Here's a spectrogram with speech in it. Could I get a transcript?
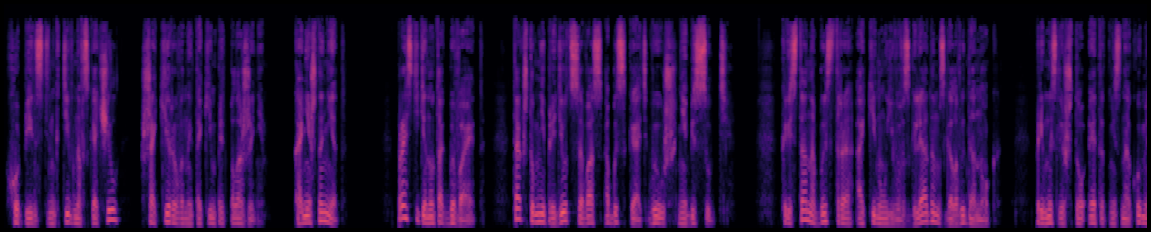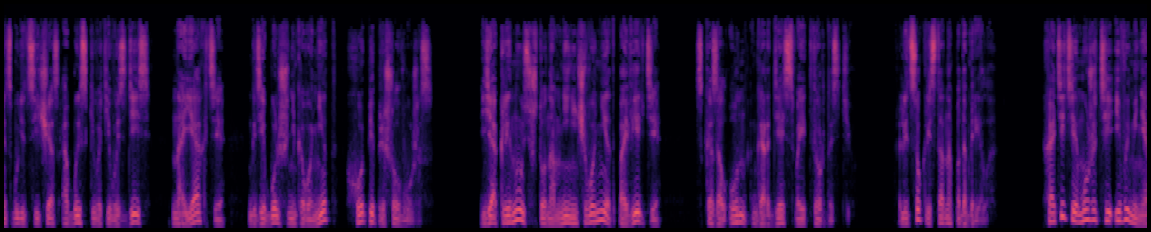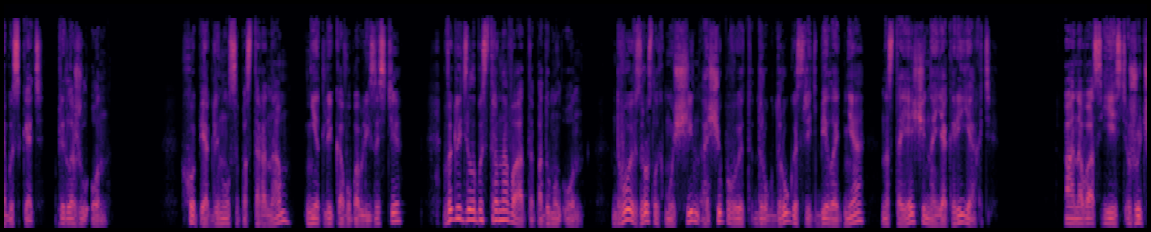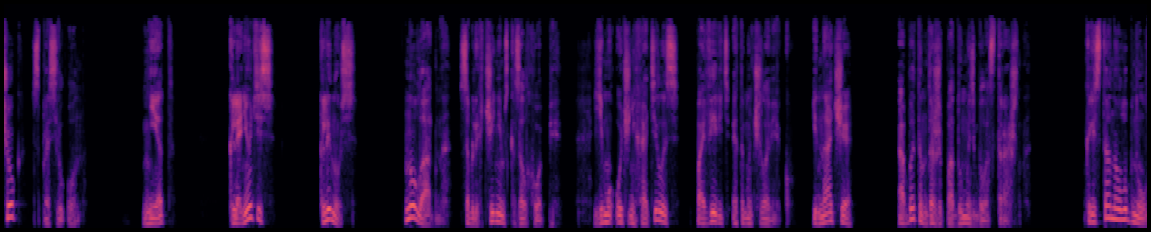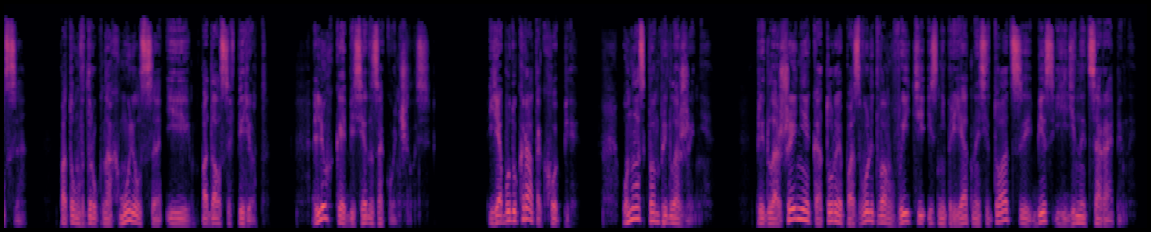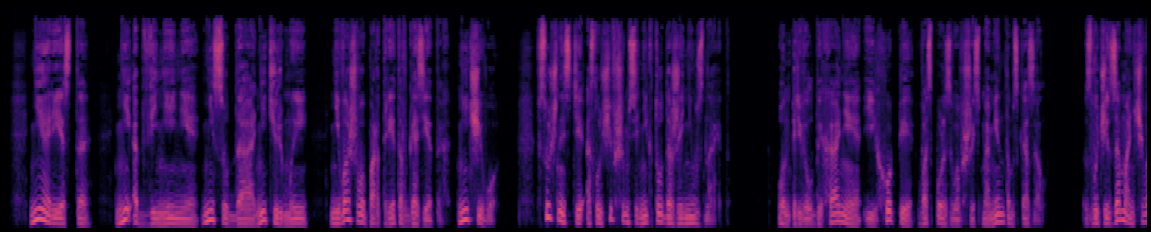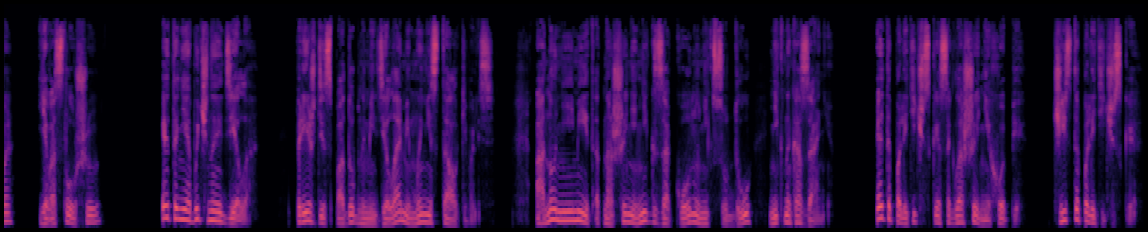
Хоппи инстинктивно вскочил, шокированный таким предположением. «Конечно, нет. Простите, но так бывает. Так что мне придется вас обыскать, вы уж не обессудьте». Кристана быстро окинул его взглядом с головы до ног. При мысли, что этот незнакомец будет сейчас обыскивать его здесь, на яхте, где больше никого нет, Хоппи пришел в ужас. «Я клянусь, что на мне ничего нет, поверьте», — сказал он, гордясь своей твердостью. Лицо Кристана подобрело. «Хотите, можете и вы меня обыскать», — предложил он. Хоппи оглянулся по сторонам, нет ли кого поблизости. Выглядело бы странновато, подумал он. Двое взрослых мужчин ощупывают друг друга средь бела дня, настоящей на якоре яхте. «А на вас есть жучок?» — спросил он. «Нет». «Клянетесь?» «Клянусь». «Ну ладно», — с облегчением сказал Хоппи. Ему очень хотелось поверить этому человеку. Иначе об этом даже подумать было страшно. Кристана улыбнулся, потом вдруг нахмурился и подался вперед. Легкая беседа закончилась. «Я буду краток, Хоппи. У нас к вам предложение. Предложение, которое позволит вам выйти из неприятной ситуации без единой царапины. Ни ареста, ни обвинения, ни суда, ни тюрьмы, ни вашего портрета в газетах. Ничего. В сущности, о случившемся никто даже не узнает. Он перевел дыхание, и Хоппи, воспользовавшись моментом, сказал. «Звучит заманчиво. Я вас слушаю». «Это необычное дело. Прежде с подобными делами мы не сталкивались. Оно не имеет отношения ни к закону, ни к суду, ни к наказанию. Это политическое соглашение, Хоппи. Чисто политическое.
